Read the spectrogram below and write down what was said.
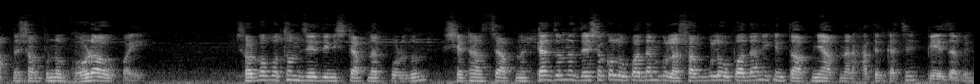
আপনি সম্পূর্ণ ঘোড়া উপায়ে। সর্বপ্রথম যে জিনিসটা আপনার প্রয়োজন, সেটা হচ্ছে আপনার এটার জন্য যে সকল উপাদানগুলো, সবগুলো উপাদানই কিন্তু আপনি আপনার হাতের কাছে পেয়ে যাবেন।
